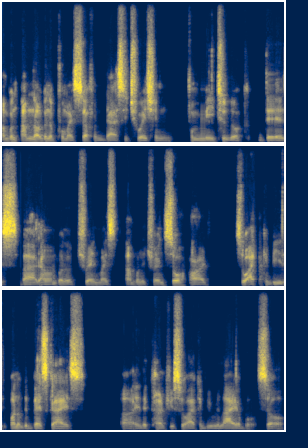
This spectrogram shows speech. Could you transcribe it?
I'm gonna I'm not to put myself in that situation for me to look this bad. I'm to train my I'm to train so hard so I can be one of the best guys uh, in the country so I can be reliable. So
